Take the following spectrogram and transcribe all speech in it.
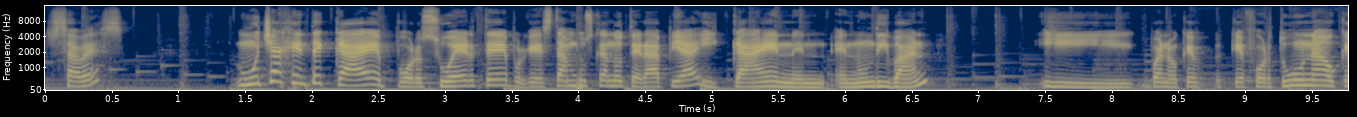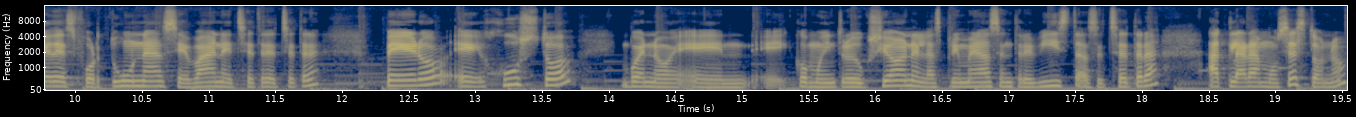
¿sabes? Mucha gente cae por suerte, porque están buscando terapia y caen en, un diván. Y bueno, qué, fortuna o qué desfortuna, se van, etcétera, etcétera. Pero eh, justo, bueno, en, eh, como introducción, en las primeras entrevistas, etcétera, aclaramos esto, ¿no?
